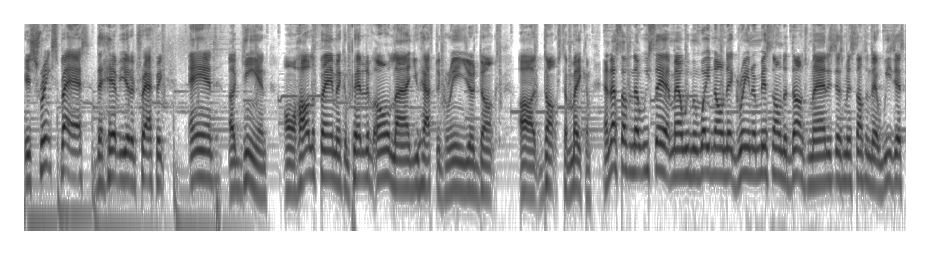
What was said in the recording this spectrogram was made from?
it shrinks fast the heavier the traffic. And again, on Hall of Fame and competitive online, you have to green your dunks uh, dunks to make them. And that's something that we said, man. We've been waiting on that green or miss on the dunks, man. It's just been something that we just,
